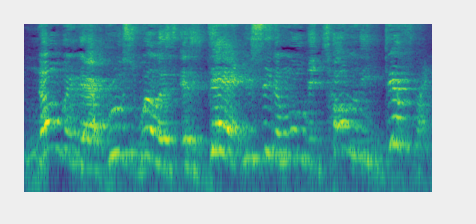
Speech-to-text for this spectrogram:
knowing that Bruce Willis is dead, you see the movie totally different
